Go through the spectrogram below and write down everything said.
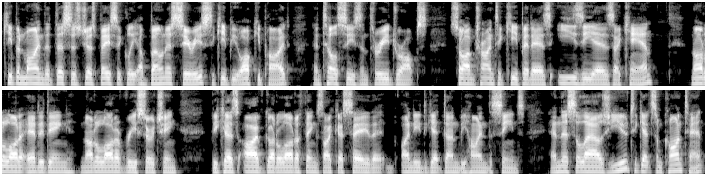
Keep in mind that this is just basically a bonus series to keep you occupied until season 3 drops. So I'm trying to keep it as easy as I can. Not a lot of editing, not a lot of researching, because I've got a lot of things, like I say, that I need to get done behind the scenes. And this allows you to get some content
